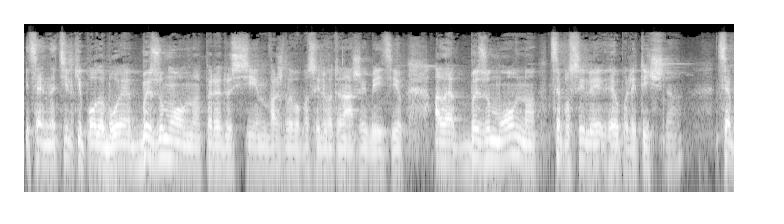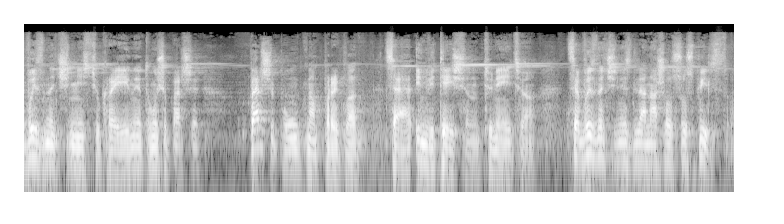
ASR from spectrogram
І це не тільки поле бою, безумовно, передусім важливо посилювати наших бійців, але безумовно це посилює геополітично, це визначеність України, тому що перший, перший пункт, наприклад, це invitation to NATO, це визначеність для нашого суспільства.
